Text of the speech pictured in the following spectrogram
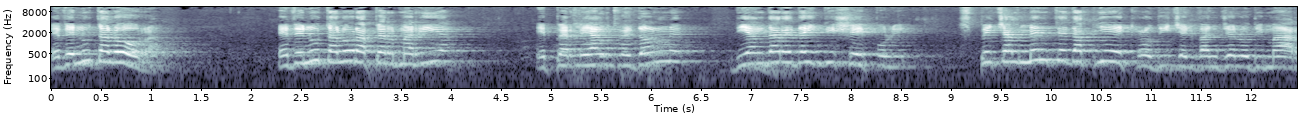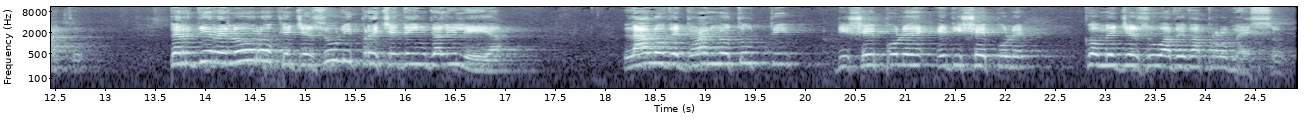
È venuta l'ora è venuta l'ora per Maria e per le altre donne di andare dai discepoli, specialmente da Pietro, dice il Vangelo di Marco, per dire loro che Gesù li precede in Galilea. Là lo vedranno tutti, discepole e discepole, come Gesù aveva promesso.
